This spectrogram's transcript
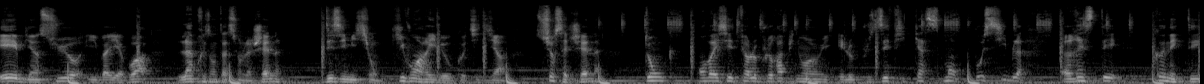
et bien sûr, il va y avoir la présentation de la chaîne, des émissions qui vont arriver au quotidien sur cette chaîne. Donc, on va essayer de faire le plus rapidement et le plus efficacement possible. Restez connectés,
